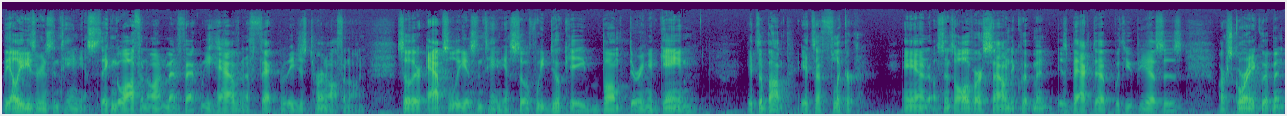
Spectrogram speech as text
the LEDs are instantaneous. They can go off and on. Matter of fact, we have an effect where they just turn off and on. So they're absolutely instantaneous. So if we took a bump during a game, it's a bump, it's a flicker. And since all of our sound equipment is backed up with UPSs, our scoring equipment,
